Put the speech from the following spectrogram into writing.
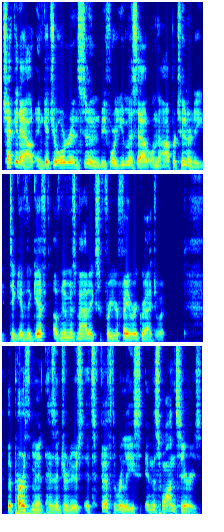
Check it out and get your order in soon before you miss out on the opportunity to give the gift of numismatics for your favorite graduate. The Perth Mint has introduced its fifth release in the Swan series.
